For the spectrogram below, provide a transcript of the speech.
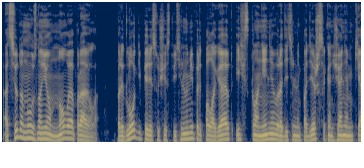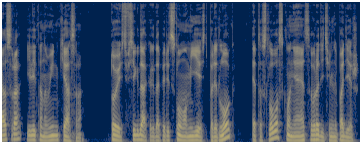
Отсюда мы узнаем новое правило. Предлоги перед существительными предполагают их склонение в родительный падеж с окончанием кясра или танвин кясра. То есть всегда, когда перед словом есть предлог, это слово склоняется в родительный падеж.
